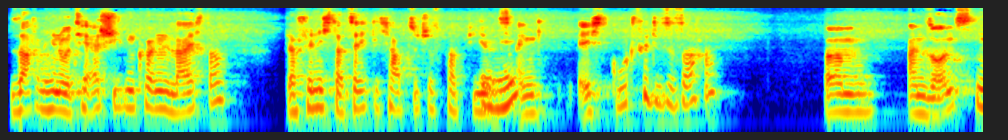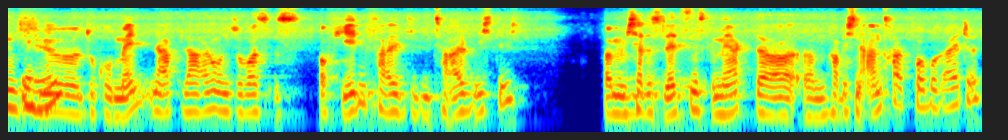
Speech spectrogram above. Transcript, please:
Sachen hin und her schieben können, leichter. Da finde ich tatsächlich haptisches Papier mhm. ist eigentlich echt gut für diese Sache. Ähm, ansonsten mhm. für Dokumentenablage und sowas ist auf jeden Fall digital wichtig. Ähm, ich hatte es letztens gemerkt, da ähm, habe ich einen Antrag vorbereitet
